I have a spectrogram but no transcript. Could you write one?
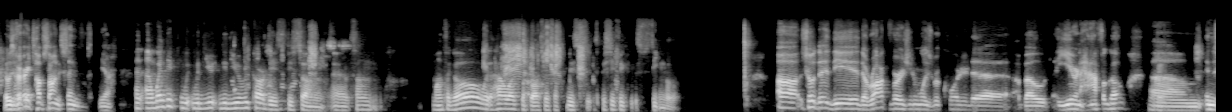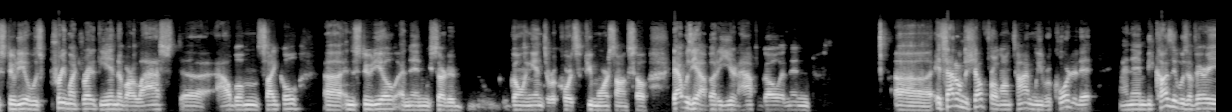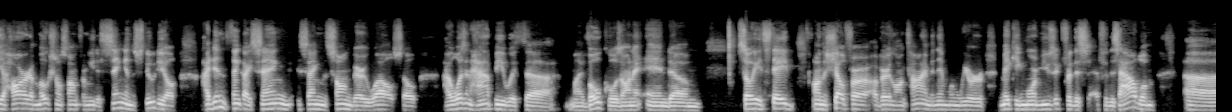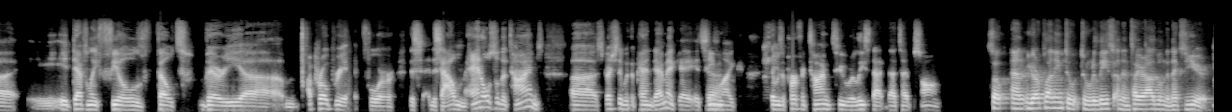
it was a very tough song to sing yeah. And, and when did would you did you record this this song uh, some month ago? How was the process of this specific single uh, so the, the the rock version was recorded uh, about a year and a half ago okay. um, in the studio. It was pretty much right at the end of our last uh, album cycle uh, in the studio, and then we started going in to record a few more songs. So that was yeah about a year and a half ago, and then uh, it sat on the shelf for a long time. We recorded it, and then because it was a very hard emotional song for me to sing in the studio, I didn't think I sang sang the song very well. So I wasn't happy with uh, my vocals on it, and um, so it stayed on the shelf for a very long time. And then when we were making more music for this for this album, uh, it definitely feels felt very uh, appropriate for this this album, and also the times uh, especially with the pandemic, it, it seemed yeah. like it was a perfect time to release that that type of song. So, and you're planning to to release an entire album the next year.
